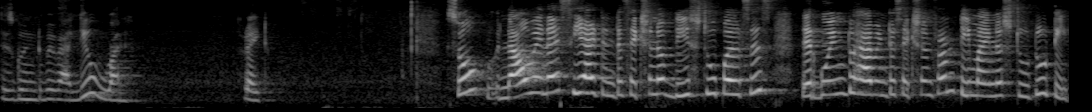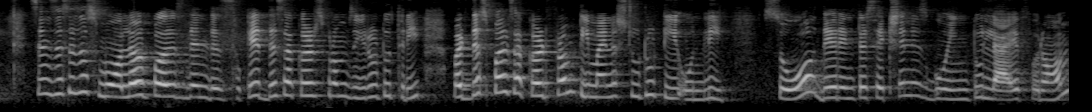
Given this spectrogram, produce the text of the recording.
This is going to be value 1, right? So now when I see at intersection of these two pulses, they are going to have intersection from t minus 2 to t. Since this is a smaller pulse than this, okay, this occurs from 0 to 3, but this pulse occurred from t minus 2 to t only. So their intersection is going to lie from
